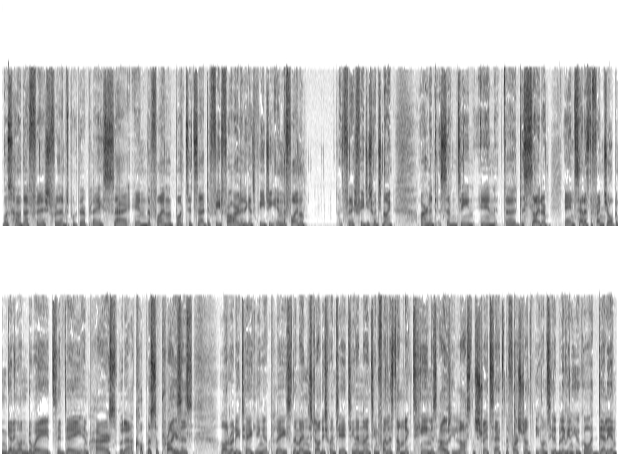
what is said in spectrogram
was how that finished for them to book their place uh, in the final. But it's a defeat for Ireland against Fiji in the final. It finished Fiji 29, Ireland 17 in the decider. In tennis, the French Open getting underway today in Paris with a couple of surprises already taking place. In the men's draw, the 2018 and 19 finalist Dominic Thiem is out. He lost in straight sets in the first round to the unseeded Bolivian Hugo Dellien.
